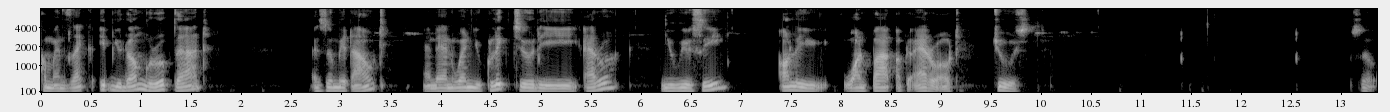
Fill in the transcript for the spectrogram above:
comment that if you don't group that I zoom it out and then when you click to the arrow you will see only one part of the arrow choose so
